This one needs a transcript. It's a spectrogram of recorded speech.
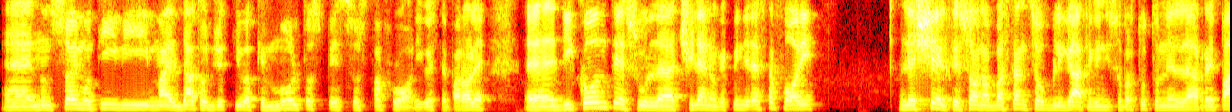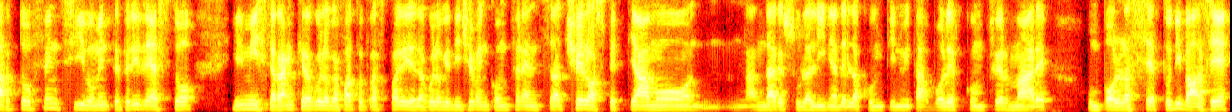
eh, non so i motivi, ma il dato oggettivo è che molto spesso sta fuori. Queste parole eh, di Conte sul cileno che quindi resta fuori. Le scelte sono abbastanza obbligate, quindi soprattutto nel reparto offensivo, mentre per il resto il mister, anche da quello che ha fatto trasparire, da quello che diceva in conferenza, ce lo aspettiamo andare sulla linea della continuità, voler confermare un po' l'assetto di base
